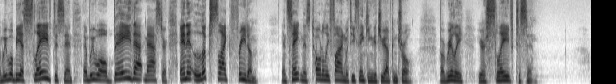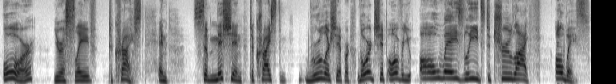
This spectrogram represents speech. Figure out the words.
And we will be a slave to sin, and we will obey that master. And it looks like freedom. And Satan is totally fine with you thinking that you have control. But really, you're a slave to sin. Or you're a slave to Christ. And submission to Christ's rulership or lordship over you always leads to true life. Always.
